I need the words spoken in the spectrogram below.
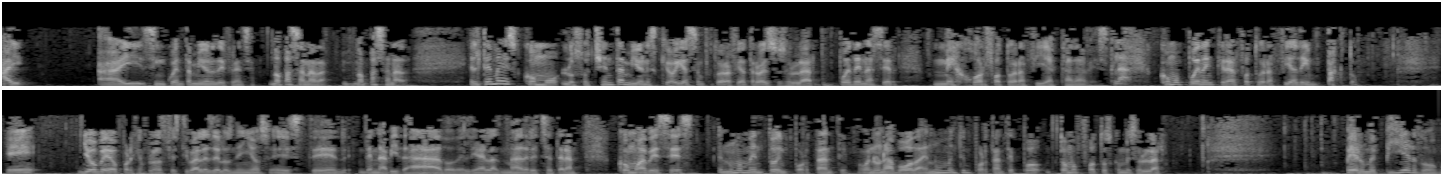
Hay, hay 50 millones de diferencia. No pasa nada, no pasa nada. El tema es cómo los 80 millones que hoy hacen fotografía a través de su celular pueden hacer mejor fotografía cada vez. Claro. ¿Cómo pueden crear fotografía de impacto? Eh, yo veo, por ejemplo, en los festivales de los niños, este, de de Navidad o del Día de las Madres, etcétera, cómo a veces, en un momento importante, o en una boda, en un momento importante, po- tomo fotos con mi celular. Pero me pierdo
